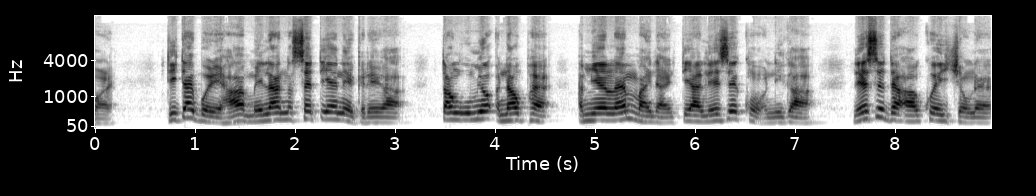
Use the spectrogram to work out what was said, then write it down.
ပါတယ်။ဒီတိုက်ပွဲတွေဟာမေလ22ရက်နေ့ကတည်းကတောင်ကူမြို့အနောက်ဘက်အမြန်လန်းမိုင်တိုင်140ခွန်အနီးကလဲစစ်တပ်အားခွဲရုံနဲ့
